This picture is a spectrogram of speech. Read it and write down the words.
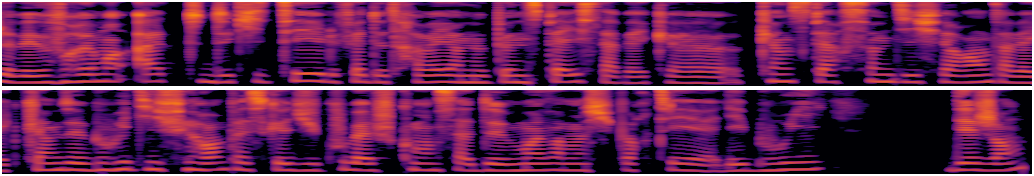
J'avais vraiment hâte de quitter le fait de travailler en open space avec 15 euh, personnes différentes, avec plein de bruits différents, parce que du coup, bah, je commence à de moins en moins supporter euh, les bruits des gens.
